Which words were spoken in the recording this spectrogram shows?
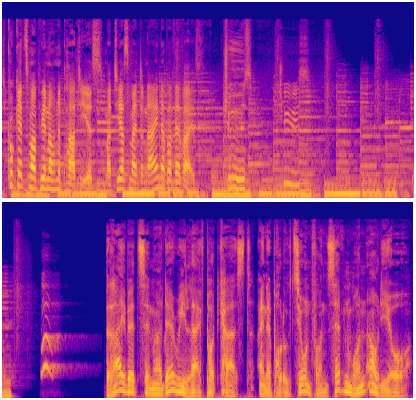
Ich gucke jetzt mal, ob hier noch eine Party ist. Matthias meinte nein, aber wer weiß. Tschüss. Tschüss. Drei Bettzimmer, der Real Life Podcast. Eine Produktion von 7 One Audio.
